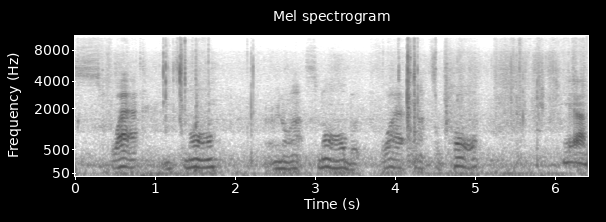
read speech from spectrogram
is flat and small. You know, not small, but flat, not so tall. Yeah.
